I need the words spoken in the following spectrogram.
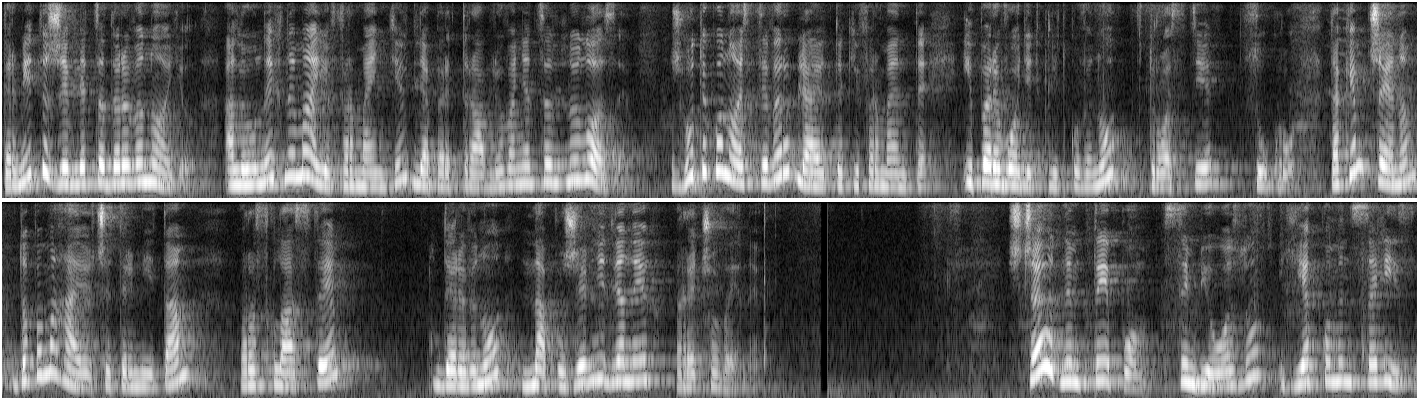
Терміти живляться деревиною, але у них немає ферментів для перетравлювання целюлози. Жгутиконосці виробляють такі ферменти і переводять клітковину в трості цукру, таким чином допомагаючи термітам розкласти деревину на поживні для них речовини. Ще одним типом симбіозу є коменсалізм.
